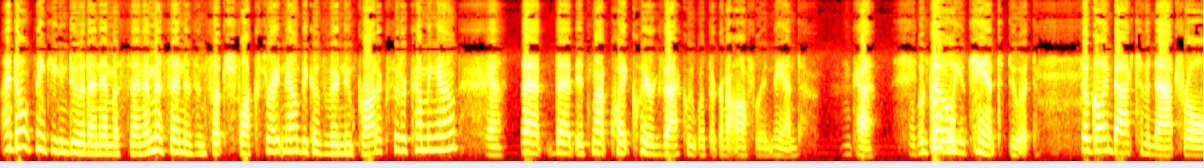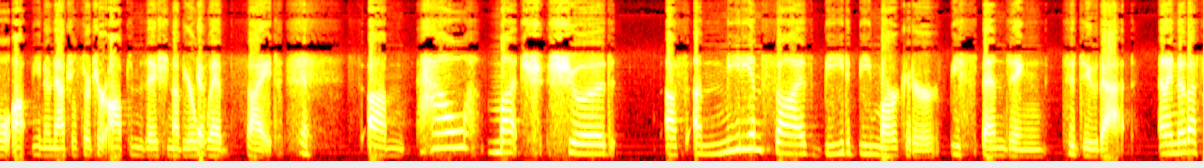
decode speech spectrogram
I don't think you can do it on MSN. MSN is in such flux right now because of their new products that are coming out Yeah. that that it's not quite clear exactly what they're going to offer in the end. Okay. But So- Google, you can't do it. So going back to the natural, you know, natural search or optimization of your website, Yes. um, how much should a, a medium-sized B2B marketer be spending to do that? And I know that's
